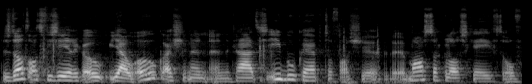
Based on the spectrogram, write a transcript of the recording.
Dus dat adviseer ik ook, jou ook als je een, een gratis e-book hebt of als je de masterclass geeft. Of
